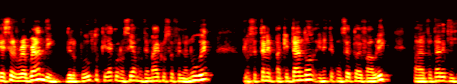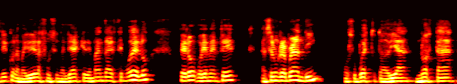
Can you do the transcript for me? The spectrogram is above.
es el rebranding de los productos que ya conocíamos de Microsoft en la nube, los están empaquetando en este concepto de Fabric para tratar de cumplir con la mayoría de las funcionalidades que demanda este modelo, pero obviamente hacer un rebranding, por supuesto, todavía no está,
